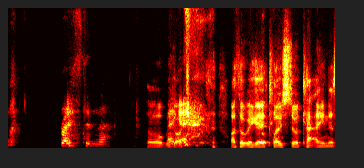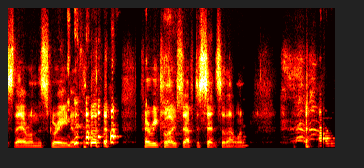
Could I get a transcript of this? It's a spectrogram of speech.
braised in the. Oh, we got. I thought we were close to a cat anus there on the screen. Very close. I have to censor that one. um,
